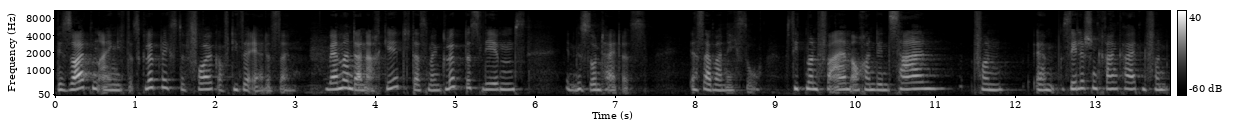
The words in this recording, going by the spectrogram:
Wir sollten eigentlich das glücklichste Volk auf dieser Erde sein wenn man danach geht, dass mein Glück des Lebens in Gesundheit ist. Ist aber nicht so. Sieht man vor allem auch an den Zahlen von ähm, seelischen Krankheiten, von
